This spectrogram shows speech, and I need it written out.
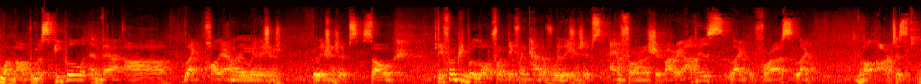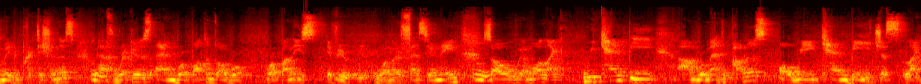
monogamous people and there are like polyamory Poly- relationship, relationships. So different people look for different kind of relationships. And for shibari artists, like for us, like not artists, maybe practitioners, we have riggers and rope bottoms or rope, rope bunnies, if you want a fancier name. So we are more like we can be um, romantic partners or we can be just like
